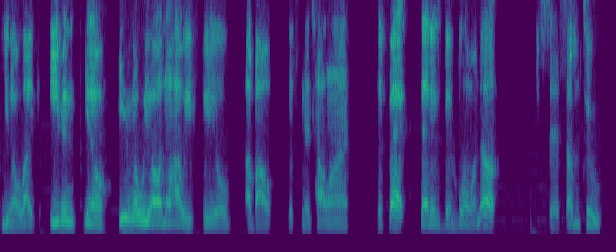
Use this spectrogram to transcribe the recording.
you know, like even you know, even though we all know how we feel about the snitch hotline, the fact that it's been blowing up says something too.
